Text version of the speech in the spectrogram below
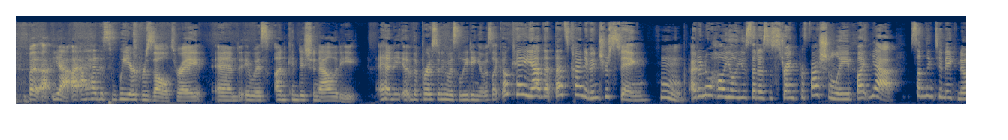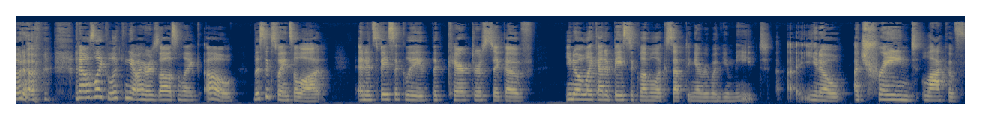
but uh, yeah, I, I had this weird result, right? And it was unconditionality. And he, the person who was leading it was like, okay, yeah, that, that's kind of interesting. Hmm, I don't know how you'll use that as a strength professionally, but yeah, something to make note of. And I was like looking at my results, I'm like, oh, this explains a lot. And it's basically the characteristic of, you know, like at a basic level, accepting everyone you meet, uh, you know, a trained lack of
